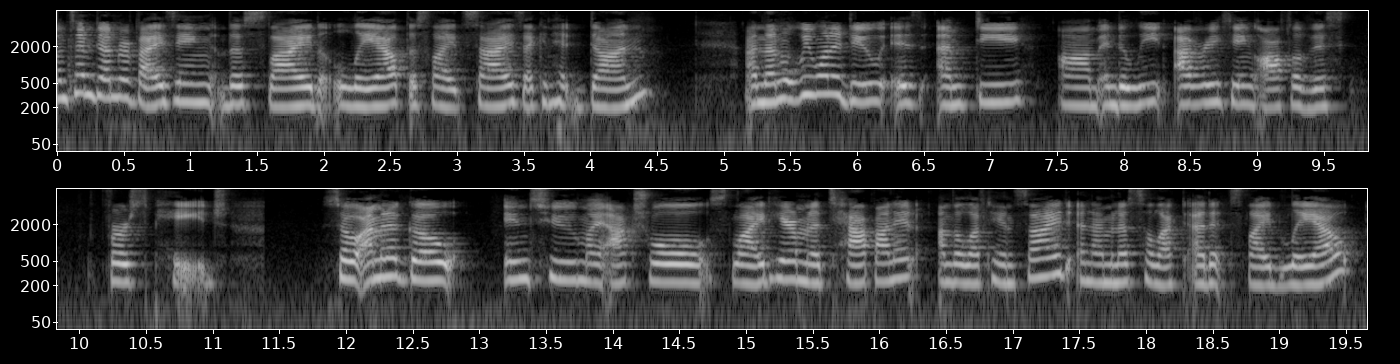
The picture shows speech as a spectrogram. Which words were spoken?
Once I'm done revising the slide layout, the slide size, I can hit done. And then what we want to do is empty um, and delete everything off of this first page. So I'm going to go into my actual slide here. I'm going to tap on it on the left hand side and I'm going to select edit slide layout.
